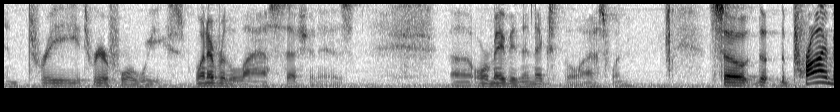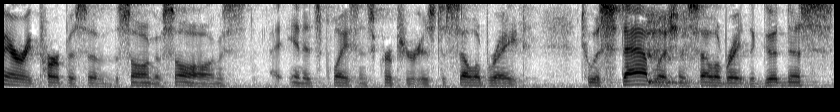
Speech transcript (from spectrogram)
in three, three or four weeks, whenever the last session is, uh, or maybe the next to the last one. So, the, the primary purpose of the Song of Songs in its place in Scripture is to celebrate, to establish and celebrate the goodness,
